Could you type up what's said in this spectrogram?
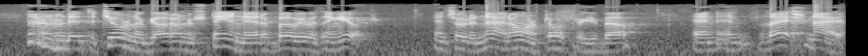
that the children of God understand that above everything else. And so tonight I want to talk to you about, and, and last night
